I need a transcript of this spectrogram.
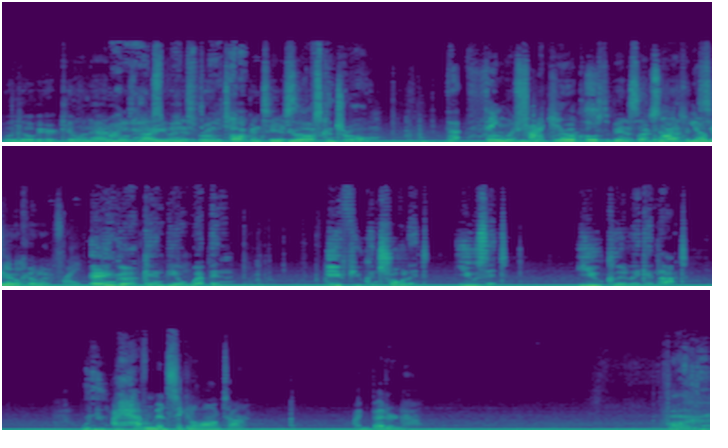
Well, you over here killing animals. Now you in this room talking to yourself. You yourself. lost control. That thing was trying to kill Real us. close to being a It's not like psychopathic serial killer. in a fight. Anger can be a weapon. If you control it, use it. You clearly cannot. When you I haven't been sick in a long time. I'm better now. Fine.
